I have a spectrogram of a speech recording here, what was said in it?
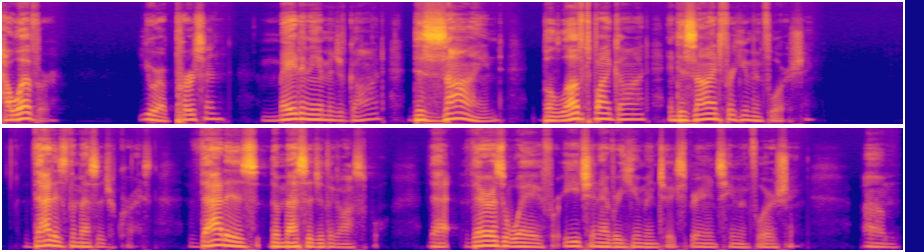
However, you are a person made in the image of God, designed, beloved by God, and designed for human flourishing. That is the message of Christ. That is the message of the gospel that there is a way for each and every human to experience human flourishing. Um,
